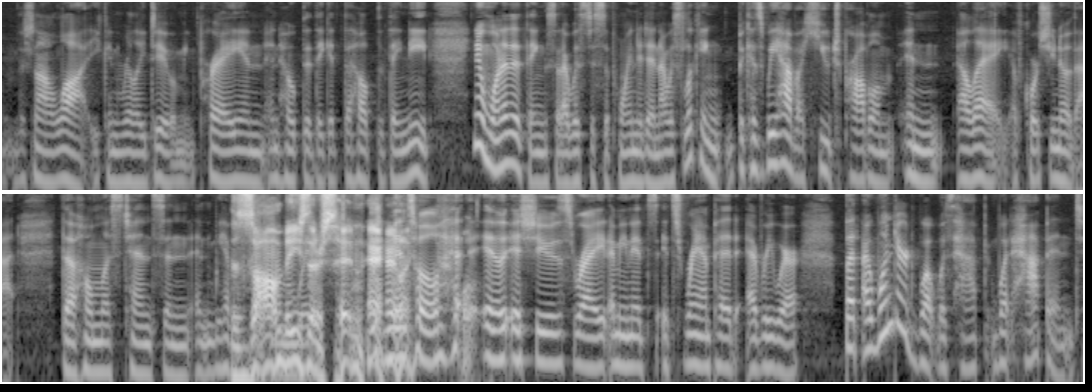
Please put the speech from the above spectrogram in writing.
there's not a lot you can really do. I mean, pray and, and hope that they get the help that they need. You know, one of the things that I was disappointed in, I was looking because we have a huge problem in LA. Of course, you know that. The homeless tents and, and we have The zombies that are sitting there. with like- mental issues, right? I mean, it's it's rampant everywhere. But I wondered what was hap- what happened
